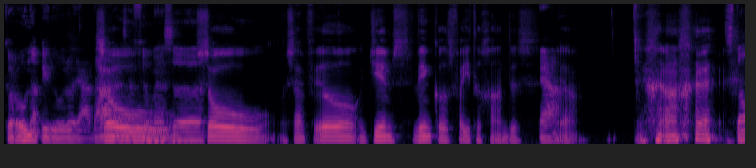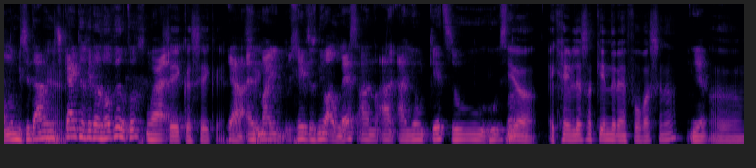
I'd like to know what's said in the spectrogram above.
coronaperiode. Ja, daar zo, zijn veel mensen... zo, er zijn veel gyms, winkels failliet gegaan, dus Ja. ja. Ja. Dus dan moet je daar moet je kijken of je dat wel wilt, toch? Maar, zeker, zeker. Ja, en, zeker. maar je geeft dus nu al les aan, aan, aan young kids. Hoe, hoe is dat? Ja, ik geef les aan kinderen en volwassenen. Ja. Ehm,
